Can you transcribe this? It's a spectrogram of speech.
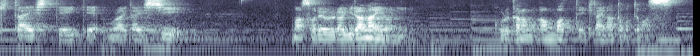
期待していてもらいたいしまあそれを裏切らないようにこれからも頑張っていきたいなと思ってます。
